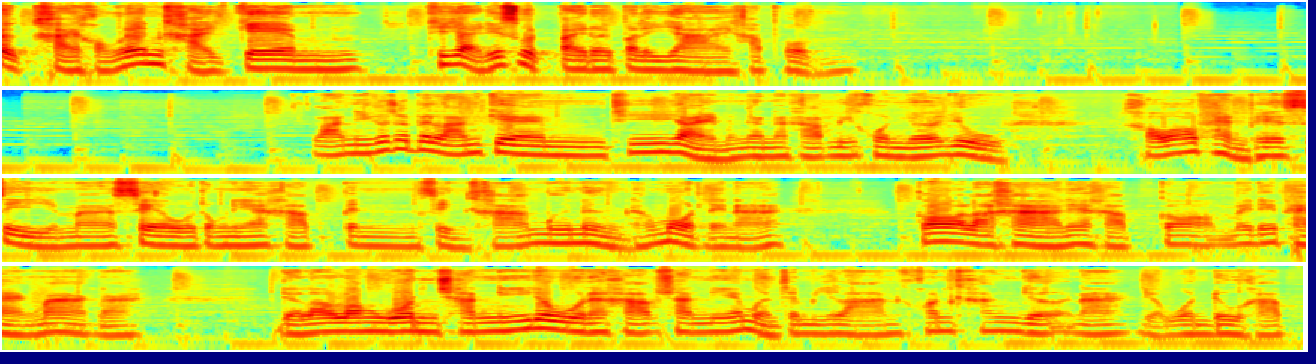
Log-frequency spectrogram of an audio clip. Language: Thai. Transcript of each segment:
ตึกขายของเล่นขายเกมที่ใหญ่ที่สุดไปโดยปริยายครับผม ร้านนี้ก็จะเป็นร้านเกมที่ใหญ่เหมือนกันนะครับ มีคนเยอะอยู่ เขาเอาแผ่นเพย์สี่มาเซลล์ตรงนี้ครับ เป็นสินค้ามือหนึ่งทั้งหมดเลยนะ ก็ราคาเนี่ยครับก็ไม่ได้แพงมากนะ เดี๋ยวเราลองวนชั้นนี้ดูนะครับ ชั้นนี้เหมือนจะมีร้านค่อนข้างเยอะนะ เดี๋ยววนดูครับ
